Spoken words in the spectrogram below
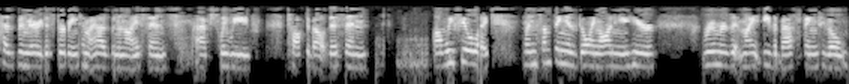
has been very disturbing to my husband and I since actually we've talked about this and um, we feel like when something is going on and you hear rumors it might be the best thing to go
